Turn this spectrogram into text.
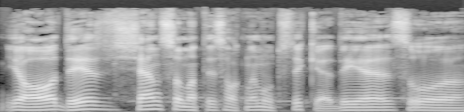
Ja, det känns som att det saknar motstycke. Det är så...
